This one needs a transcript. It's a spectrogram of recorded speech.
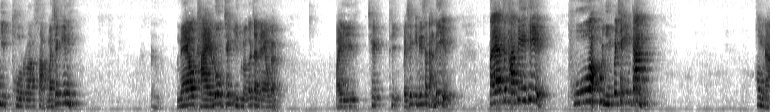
หยิบโทรศัพท์มาเช็คอิน แนวถ่ายรูปเช็คอินมันก็จะแนวแบบ ไปเช็คที่ไปเช็คอินที่สถานที่ แต่สถานที่ที่พวกผู้หญิงไปเช็คอินกัน ห้องน้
